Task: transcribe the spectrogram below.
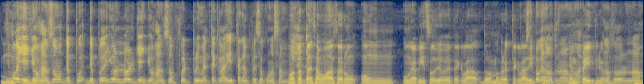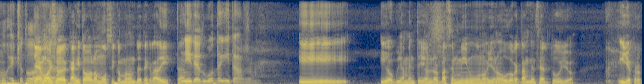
Sí, muchísimo. Johansson, después, después de John Lord, James Johansson fue el primer tecladista que empezó con esa mierda. Nosotros pensamos hacer un, un, un episodio de teclado, de los mejores tecladistas Sí, porque nosotros no, en hemos, Patreon. nosotros no hemos hecho todavía ya hemos hecho de casi todos los músicos, menos de tecladistas. ni de dúos de guitarra. Y, y obviamente John Lord va a ser mi uno. Yo no dudo que también sea el tuyo. Y yo creo,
